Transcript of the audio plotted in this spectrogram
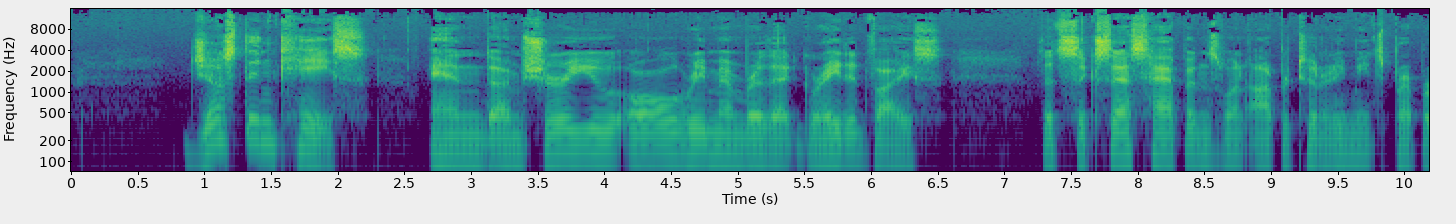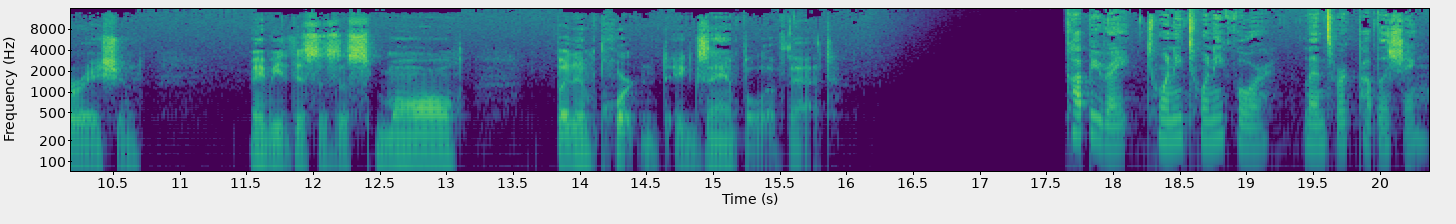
just in case. And I'm sure you all remember that great advice that success happens when opportunity meets preparation. Maybe this is a small but important example of that. Copyright 2024 Lenswork Publishing.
